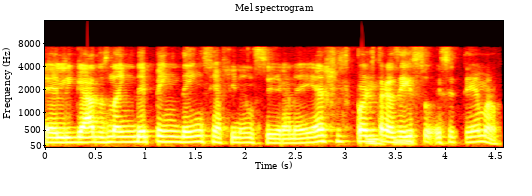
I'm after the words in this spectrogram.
é, ligados na independência financeira, né? E acho que pode uhum. trazer isso, esse tema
